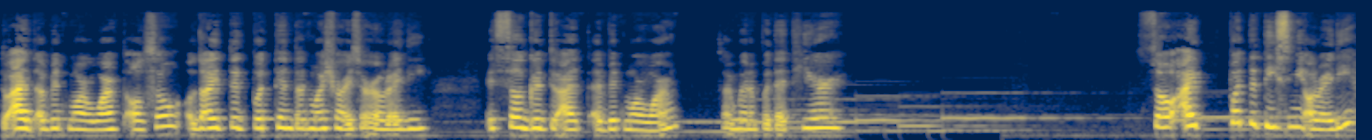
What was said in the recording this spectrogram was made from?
to add a bit more warmth also. Although I did put tinted moisturizer already. It's still good to add a bit more warmth. So I'm going to put that here. So I put the Tease Me already.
